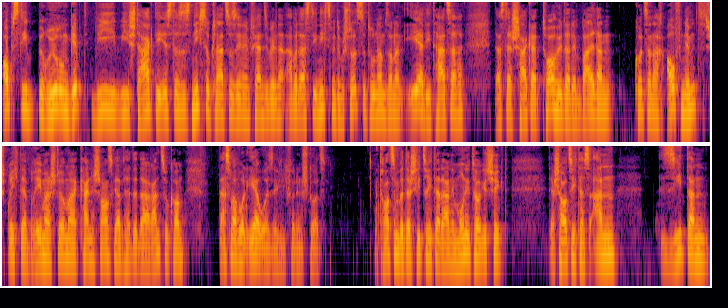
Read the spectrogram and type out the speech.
ob es die Berührung gibt, wie, wie stark die ist, das ist nicht so klar zu sehen in den Fernsehbildern, aber dass die nichts mit dem Sturz zu tun haben, sondern eher die Tatsache, dass der Schalker Torhüter den Ball dann kurz danach aufnimmt, sprich der Bremer Stürmer keine Chance gehabt hätte, da ranzukommen, das war wohl eher ursächlich für den Sturz. Trotzdem wird der Schiedsrichter da an den Monitor geschickt, der schaut sich das an, sieht dann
